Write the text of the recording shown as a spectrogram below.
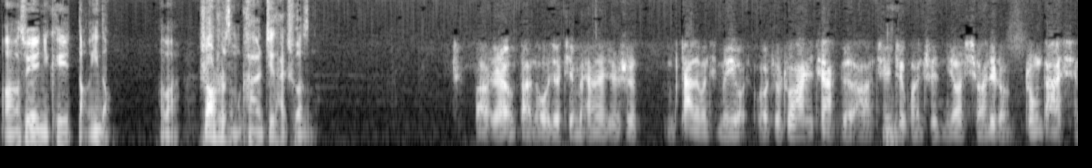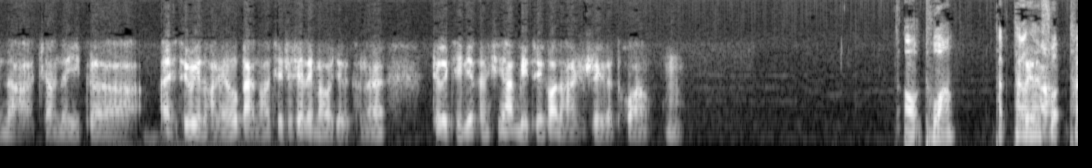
啊，所以你可以等一等，好吧？邵老师怎么看这台车子呢？啊，燃油版的我觉得基本上就是大的问题没有，我就主要还是价格啊。其实这款车你要喜欢这种中大型的啊这样的一个 SUV 的话，燃油版的话，其实这里面我觉得可能这个级别可能性价比最高的还是这个途昂，嗯。哦，途昂，他他刚才说他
